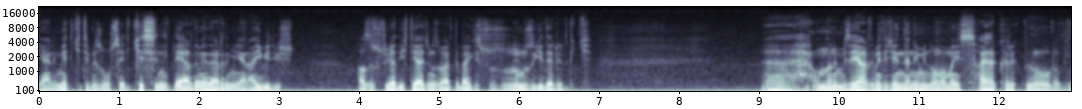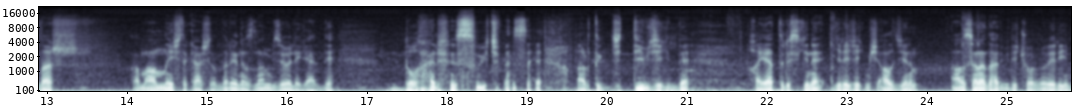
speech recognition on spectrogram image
yani medkitimiz olsaydı kesinlikle yardım ederdim yani ayıp ediyorsun. Hazır suya da ihtiyacımız vardı. Belki susuzluğumuzu giderirdik. Eh, Onların bize yardım edeceğinden emin olamayız. Hayal kırıklığına uğradılar. Ama anlayışla karşıladılar. En azından bize öyle geldi. Dolar su içmezse artık ciddi bir şekilde hayat riskine girecekmiş. Al canım. Al sana da hadi bir de çorba vereyim.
